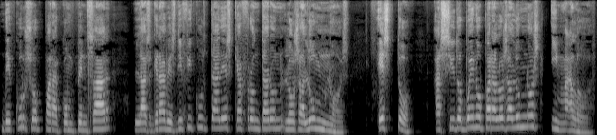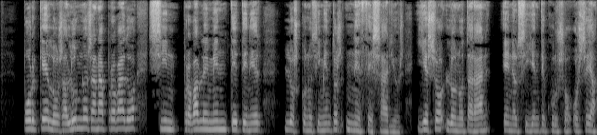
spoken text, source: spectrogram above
de curso para compensar las graves dificultades que afrontaron los alumnos. Esto ha sido bueno para los alumnos y malo, porque los alumnos han aprobado sin probablemente tener los conocimientos necesarios y eso lo notarán en el siguiente curso, o sea,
